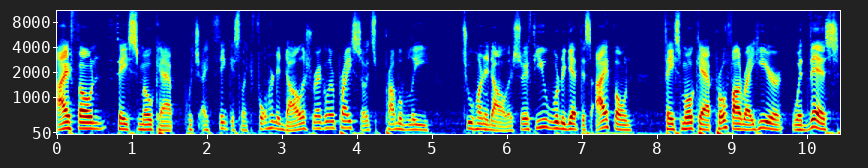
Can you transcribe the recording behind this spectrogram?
iPhone face mocap, which I think is like $400 regular price, so it's probably $200. So if you were to get this iPhone face mocap profile right here with this,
